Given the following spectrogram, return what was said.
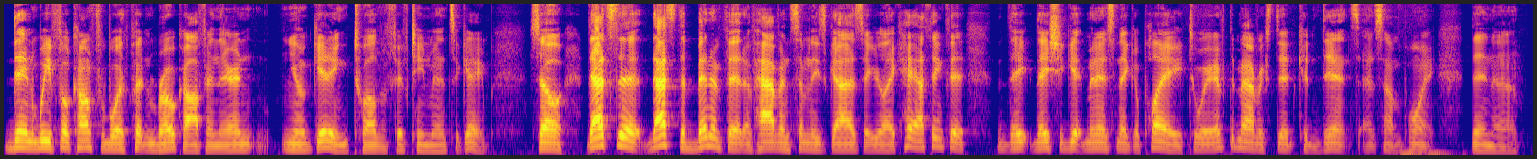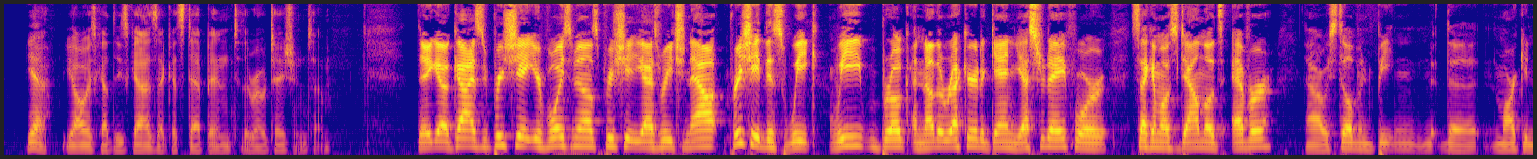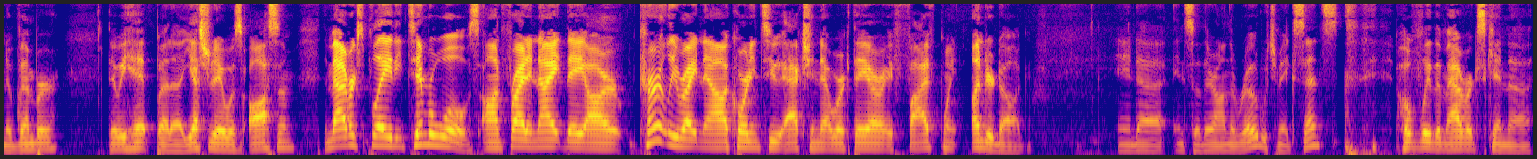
then we feel comfortable with putting Broekhoff in there and you know getting 12 to 15 minutes a game. So that's the that's the benefit of having some of these guys that you're like, hey, I think that they they should get minutes and they could play. To where if the Mavericks did condense at some point, then uh, yeah, you always got these guys that could step into the rotation. So There you go, guys. We appreciate your voicemails. Appreciate you guys reaching out. Appreciate this week. We broke another record again yesterday for second most downloads ever. Uh, we still haven't beaten the mark in November that we hit, but uh, yesterday was awesome. The Mavericks play the Timberwolves on Friday night. They are currently, right now, according to Action Network, they are a five point underdog, and uh, and so they're on the road, which makes sense. Hopefully, the Mavericks can uh,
